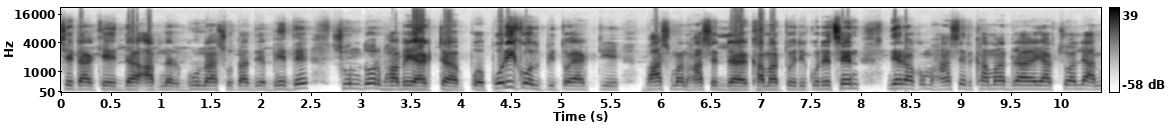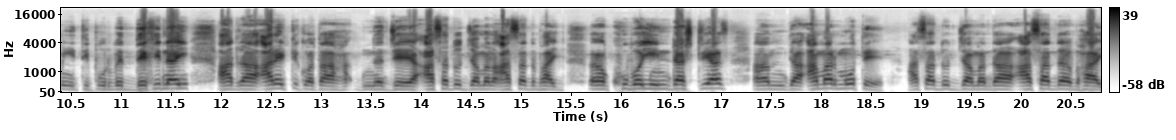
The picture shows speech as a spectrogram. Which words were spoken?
সেটাকে দা- আপনার গুনা সুতা দিয়ে বেঁধে সুন্দরভাবে একটা পরিকল্পিত একটি ভাসমান হাঁসের খামার তৈরি করেছেন। যেরকম হাঁসের খামার অ্যাকচুয়ালি আমি ইতিপূর্বে দেখি নাই। আর আরেকটি কথা যে আসাদুজ্জামান আসাদ ভাই খুবই ইন্ডাস্ট্রিয়াস আমার মতে আসাদুজ্জামান আসাদ ভাই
